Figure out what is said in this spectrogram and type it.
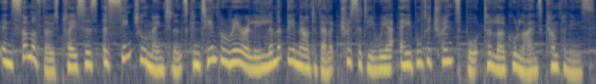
In some of those places, essential maintenance can temporarily limit the amount of electricity we are able to transport to local lines companies.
